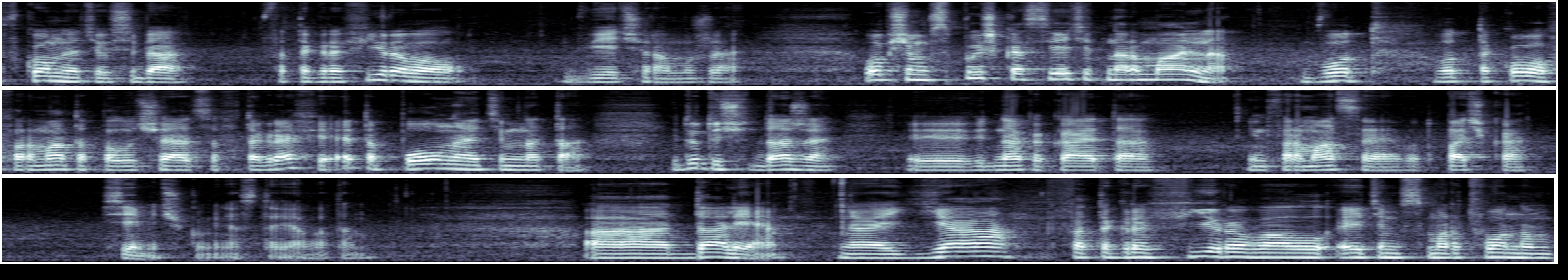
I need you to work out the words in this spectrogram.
в комнате у себя фотографировал вечером уже. В общем, вспышка светит нормально. Вот, вот такого формата получаются фотографии. Это полная темнота. И тут еще даже э, видна какая-то информация. Вот пачка семечек у меня стояла там. А, далее. Э, я фотографировал этим смартфоном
